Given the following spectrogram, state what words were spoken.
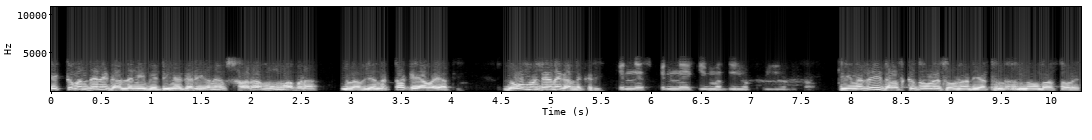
ਇੱਕ ਬੰਦੇ ਨੇ ਗੱਲ ਨਹੀਂ ਬੇਟੀ ਨਾਲ ਕਰੀ ਉਹਨੇ ਸਾਰਾ ਮੂੰਹ ਆਪਣਾ ਗਲਵਜ਼ਾਂ ਨਾਲ ਢੱਕਿਆ ਹੋਇਆ ਸੀ। ਦੋ ਮੁੰਡਿਆਂ ਨੇ ਗੱਲ ਕਰੀ। ਕਿੰਨੇ ਕਿੰਨੇ ਕੀਮਤ ਦੀ ਲੁੱਟ ਹੋਈ ਉਹਦੇ ਸਾਹ ਕੀਮਤ ਜੀ 10 ਕੁ ਤੋਲੇ ਸੋਨਾ ਦੀ 8 9 10 ਤੋਲੇ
